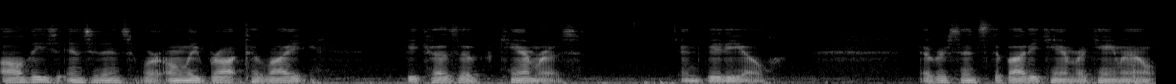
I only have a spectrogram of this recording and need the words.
All these incidents were only brought to light because of cameras and video. Ever since the body camera came out,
